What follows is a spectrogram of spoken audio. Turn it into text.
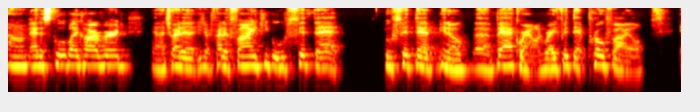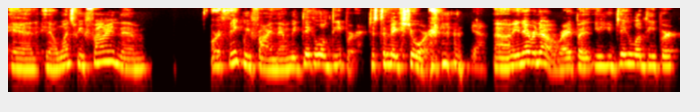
um, at a school like Harvard, and I try to you know try to find people who fit that who fit that you know uh, background, right? Fit that profile, and you know once we find them, or think we find them, we dig a little deeper just to make sure. yeah. Uh, you never know, right? But you, you dig a little deeper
